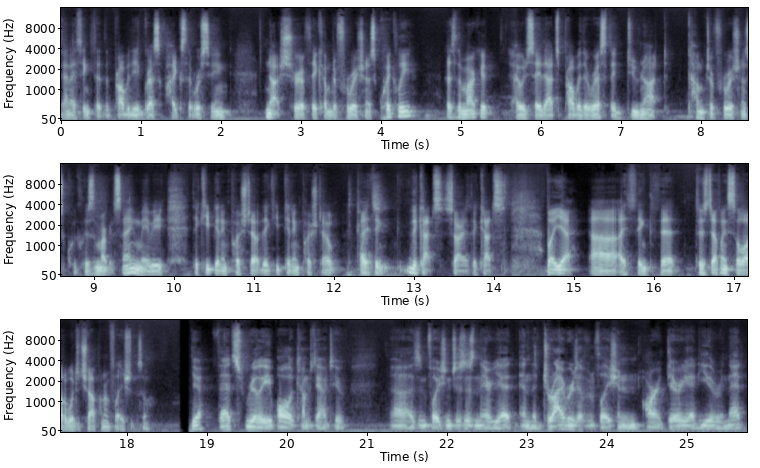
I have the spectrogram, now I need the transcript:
and I think that the, probably the aggressive hikes that we're seeing, not sure if they come to fruition as quickly as the market, I would say that's probably the risk. They do not come to fruition as quickly as the market's saying. Maybe they keep getting pushed out. They keep getting pushed out. I think the cuts. Sorry, the cuts. But yeah, uh, I think that there's definitely still a lot of wood to chop on inflation. So yeah, that's really all it comes down to. Uh, as inflation just isn't there yet, and the drivers of inflation aren't there yet either, and that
